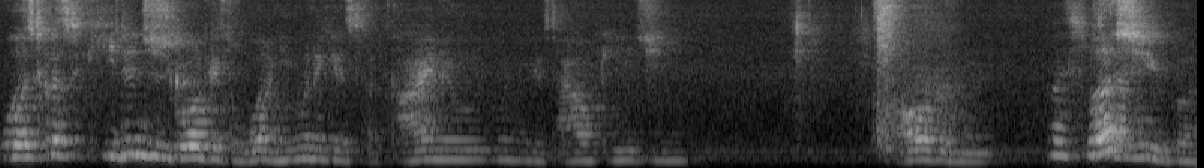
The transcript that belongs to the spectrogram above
Well, it's because he didn't just go against one. He went against Akainu. He went against Aokiji. All of them. Bless you, Bless you, buddy.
